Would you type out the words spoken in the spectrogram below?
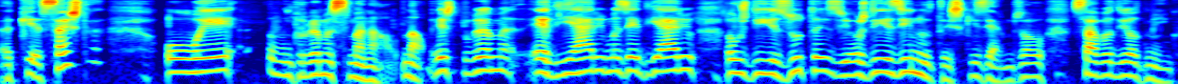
a, que- sexta, ou é um programa semanal. Não, este programa é diário, mas é diário aos dias úteis e aos dias inúteis, se quisermos, ao sábado e ao domingo.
